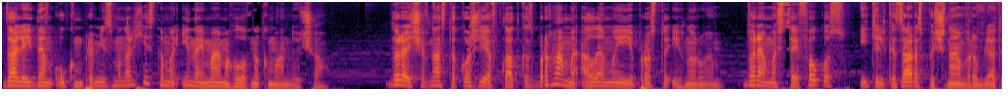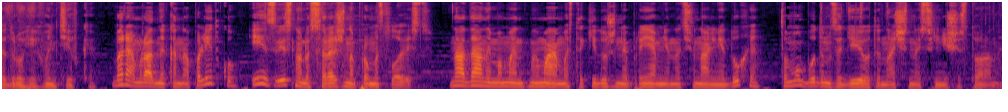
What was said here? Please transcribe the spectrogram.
Далі йдемо у компроміс з монархістами і наймаємо головнокомандуючого. До речі, в нас також є вкладка з боргами, але ми її просто ігноруємо. Беремо цей фокус і тільки зараз починаємо виробляти другі гвинтівки. Беремо радника на політку і, звісно, розсереджена промисловість. На даний момент ми маємо ось такі дуже неприємні національні духи, тому будемо задіювати наші найсильніші сторони.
